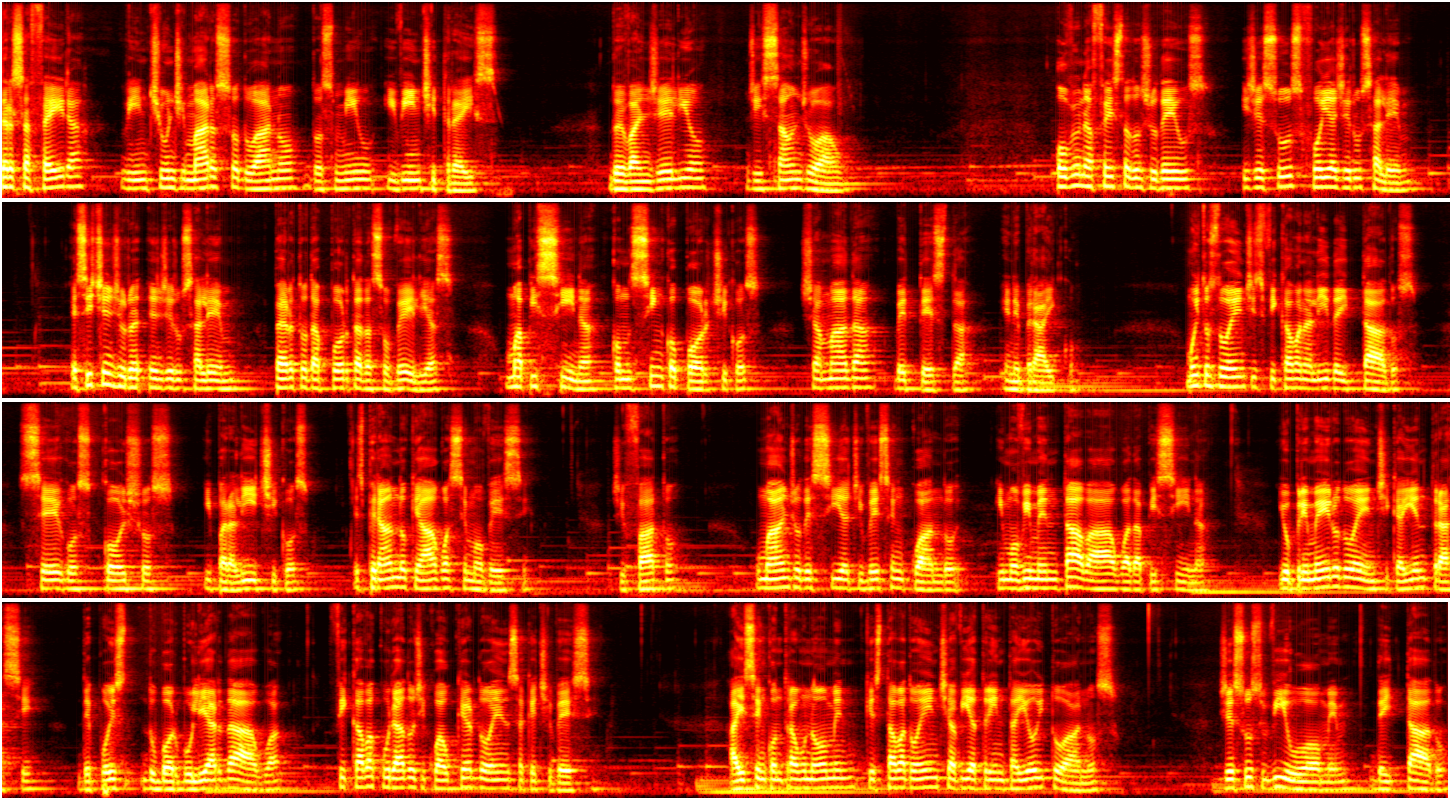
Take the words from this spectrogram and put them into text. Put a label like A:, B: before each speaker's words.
A: Terça-feira, 21 de março do ano 2023, do Evangelho de São João. Houve uma festa dos judeus e Jesus foi a Jerusalém. Existe em Jerusalém, perto da Porta das Ovelhas, uma piscina com cinco pórticos chamada Betesda em hebraico. Muitos doentes ficavam ali deitados cegos, coxos e paralíticos, esperando que a água se movesse. De fato, um anjo descia de vez em quando e movimentava a água da piscina, e o primeiro doente que aí entrasse, depois do borbulhar da água, ficava curado de qualquer doença que tivesse. Aí se encontrava um homem que estava doente havia 38 anos. Jesus viu o homem deitado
